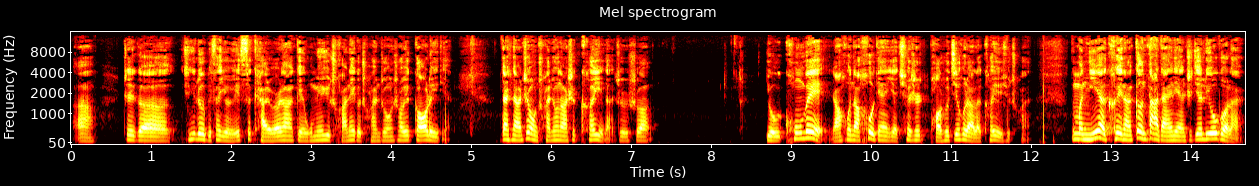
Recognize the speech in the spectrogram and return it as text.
啊。这个星期六比赛有一次，凯伦呢给吴明玉传了一个传中，稍微高了一点，但是呢，这种传中呢是可以的，就是说有空位，然后呢后点也确实跑出机会来了，可以去传。那么你也可以呢更大胆一点，直接溜过来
